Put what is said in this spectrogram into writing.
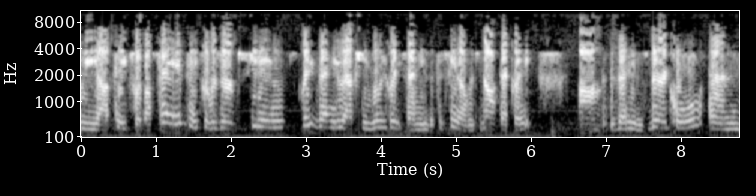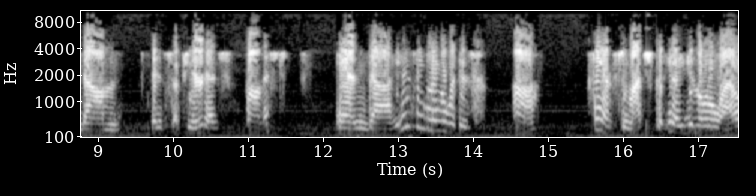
We uh, paid for a buffet, paid for reserved seating, great venue, actually really great venue. The casino was not that great, um, but the venue was very cool, and um, Vince appeared as promised and uh, he didn't seem to mingle with his uh, fans too much. But you know, you give him a little while,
